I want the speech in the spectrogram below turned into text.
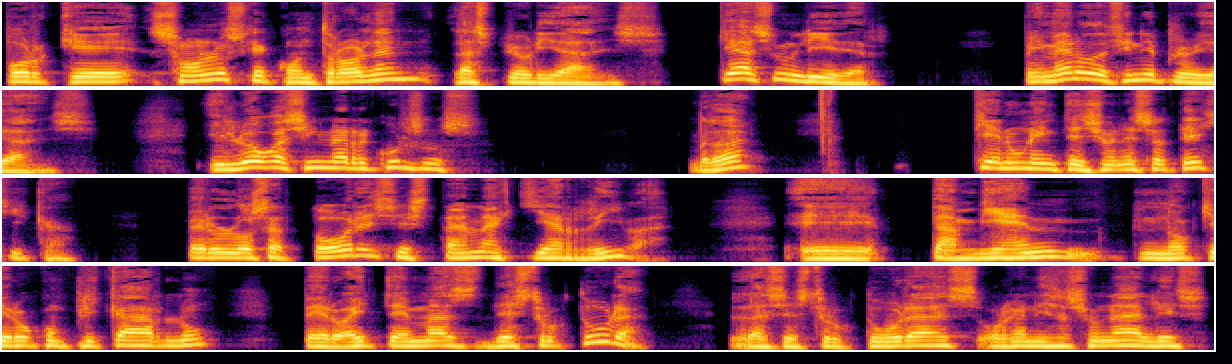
Porque son los que controlan las prioridades. ¿Qué hace un líder? Primero define prioridades y luego asigna recursos, ¿verdad? Tiene una intención estratégica, pero los actores están aquí arriba. Eh, también, no quiero complicarlo, pero hay temas de estructura. Las estructuras organizacionales,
